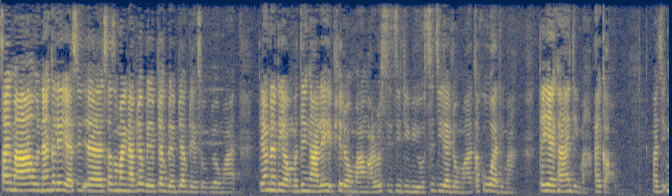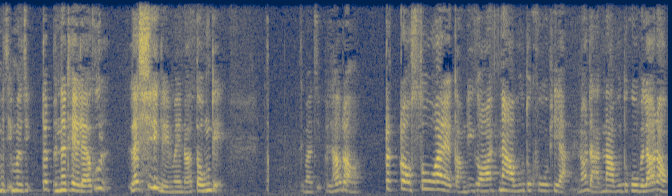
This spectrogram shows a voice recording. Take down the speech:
ဆိုင်မှာဝန်ထမ်းကလေးရဆက်သမိုင်းနာပြောက်တယ်ပြောက်တယ်ပြောက်တယ်ဆိုပြီးတော့မှတယောက်နဲ့တယောက်မတင်္ကာလေးဖြစ်တော့မှငါတို့ CCTV ကိုစစ်ကြည့်လိုက်တော့မှတက်ခိုးကဒီမှာတရက်ခန်းဒီမှာအဲ့ကောင်မကြည့်မကြည့်မကြည့်ဘယ်နဲ့ထဲလဲအခုလက်ရှိနေမယ်နော်၃တင်ဒီမှာကြည့်ဘယ်လောက်တောင်တော်တော်ဆိုးရတဲ့ကောင်ဒီကောင်ကနှာဘူးတစ်ခုဖြစ်ရမယ်နော်ဒါနှာဘူးတစ်ခုဘယ်လောက်တောင်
